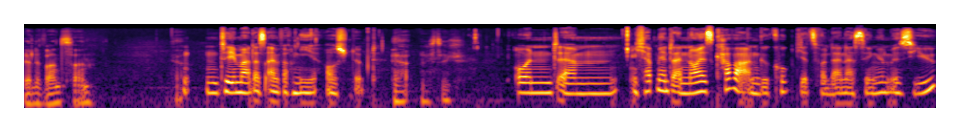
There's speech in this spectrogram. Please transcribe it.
relevant sein. Ja. Ein Thema, das einfach nie ausstirbt. Ja, richtig. Und ähm, ich habe mir dein neues Cover angeguckt, jetzt von deiner Single Miss You.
